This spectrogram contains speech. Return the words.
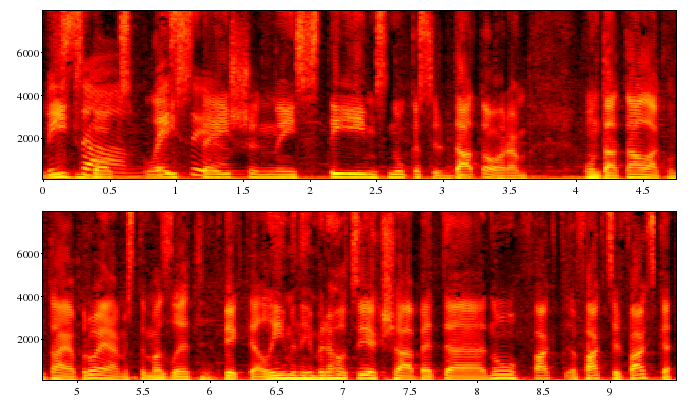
visām, Xbox, Playstation, Steam, nu, kas ir datoram. Un tā tālāk, un tā joprojām. Es te mazliet piektajā līmenī braucu iekšā, bet nu, fakt, fakts ir fakts, ka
